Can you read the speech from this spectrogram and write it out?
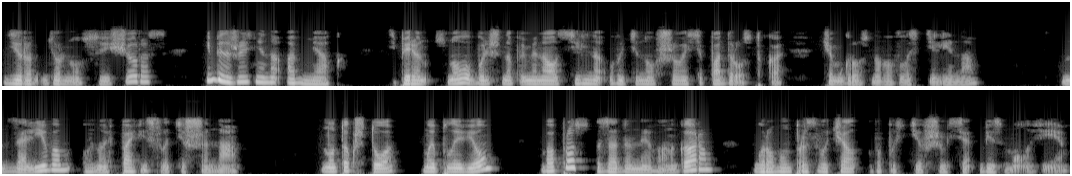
Диран дернулся еще раз и безжизненно обмяк. Теперь он снова больше напоминал сильно вытянувшегося подростка – чем грозного властелина. Над заливом вновь повисла тишина. «Ну так что, мы плывем?» Вопрос, заданный Вангаром, громом прозвучал в опустившемся безмолвии.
